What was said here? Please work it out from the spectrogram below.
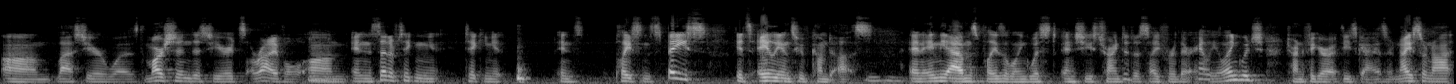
Um, last year was The Martian. This year it's Arrival. Um, and instead of taking it, taking it in place in space, it's aliens who've come to us. And Amy Adams plays a linguist, and she's trying to decipher their alien language, trying to figure out if these guys are nice or not.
